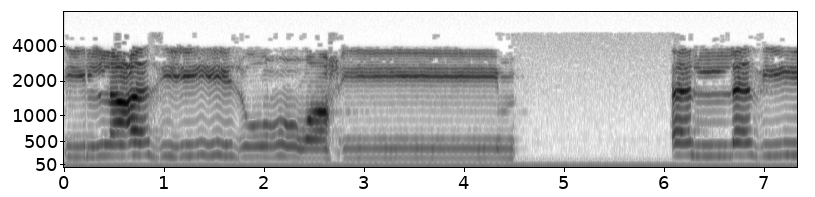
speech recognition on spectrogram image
العزيز الرحيم. الذي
